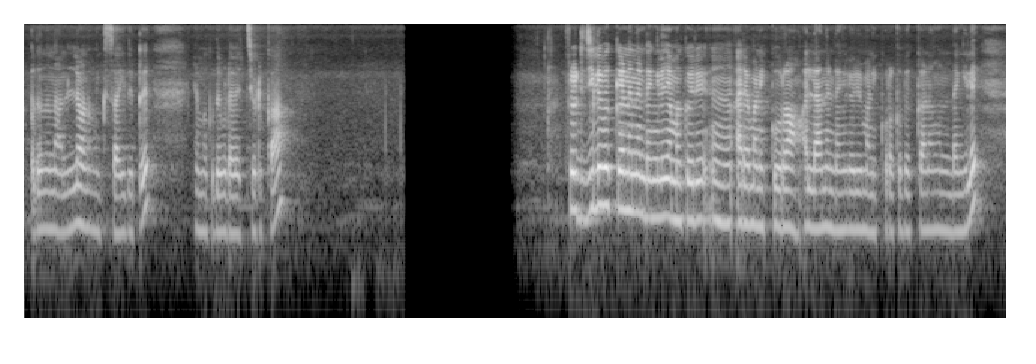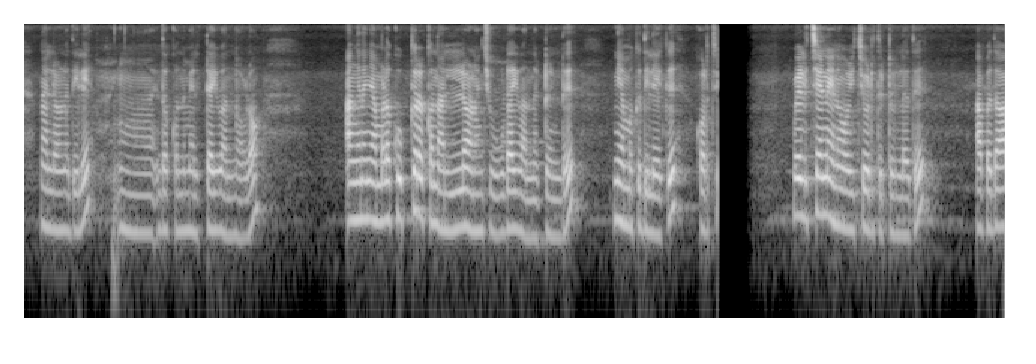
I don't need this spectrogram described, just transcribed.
അപ്പോൾ ഇതൊന്ന് നല്ലോണം മിക്സ് ചെയ്തിട്ട് നമുക്കിത് ഇവിടെ വെച്ചെടുക്കാം. ഫ്രിഡ്ജിൽ വെക്കുകയാണെന്നുണ്ടെങ്കിൽ നമുക്കൊരു അരമണിക്കൂറോ അല്ലാന്നുണ്ടെങ്കിൽ ഒരു മണിക്കൂറൊക്കെ വെക്കുകയാണെന്നുണ്ടെങ്കിൽ നല്ലോണം ഇതിൽ ഇതൊക്കെ ഒന്ന് മെൽറ്റായി വന്നോളും. അങ്ങനെ നമ്മളെ കുക്കറൊക്കെ നല്ലോണം ചൂടായി വന്നിട്ടുണ്ട്. ഇനി നമുക്കിതിലേക്ക് കുറച്ച് വെളിച്ചെണ്ണയാണ് ഒഴിച്ചു കൊടുത്തിട്ടുള്ളത്. അപ്പോൾ ഇത് ആ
